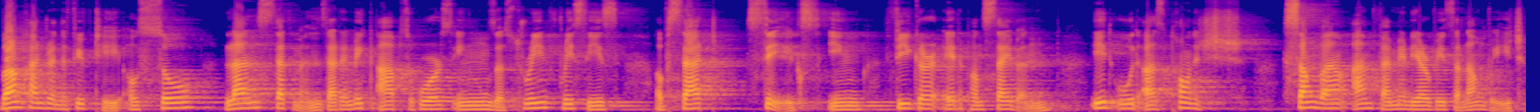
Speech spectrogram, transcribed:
150 or so line segments that make up the words in the three phrases of set 6 in Figure 8.7. It would astonish someone unfamiliar with the language.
